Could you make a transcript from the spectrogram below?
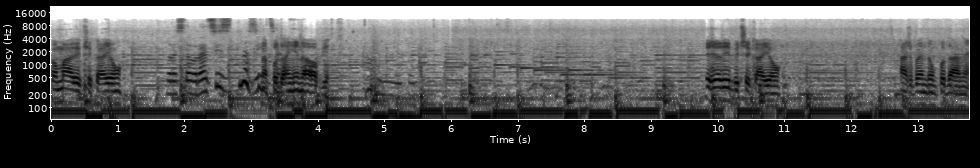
Komary czekają W restauracji na na podanie na obiad. Że ryby czekają, aż będą podane.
